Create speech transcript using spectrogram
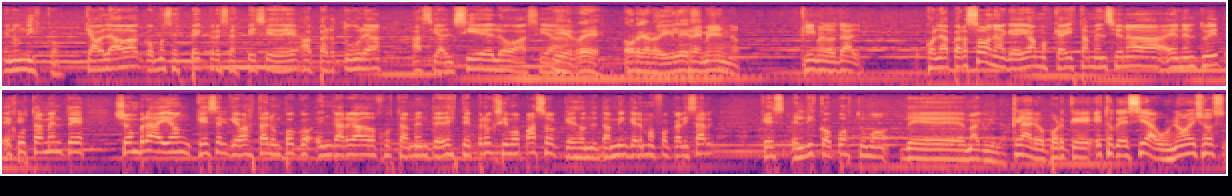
En un disco. Que hablaba como ese espectro, esa especie de apertura hacia el cielo, hacia Y re, órgano de iglesia. tremendo. Clima total. con la persona que digamos que ahí está mencionada en el tweet es justamente John Bryan, que es el que va a estar un poco encargado justamente de este próximo paso, que es donde también queremos focalizar, que es el disco póstumo de Mac. Claro, porque esto que decía Agus, ¿no? Ellos,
